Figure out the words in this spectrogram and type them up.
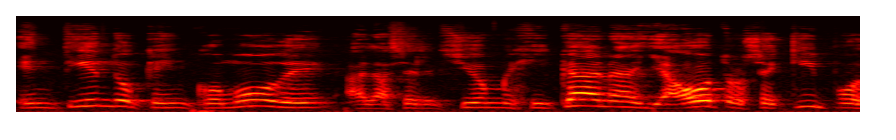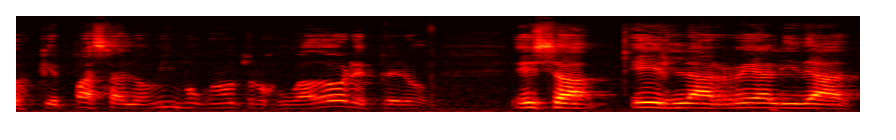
entiendo que incomode a la selección mexicana y a otros equipos que pasa lo mismo con otros jugadores, pero esa es la realidad.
